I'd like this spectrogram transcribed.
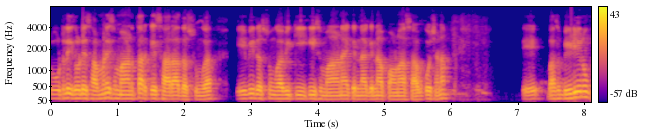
ਟੋਟਲੀ ਤੁਹਾਡੇ ਸਾਹਮਣੇ ਸਮਾਨ ਧਰ ਕੇ ਸਾਰਾ ਦੱਸੂਗਾ। ਇਹ ਵੀ ਦੱਸੂਗਾ ਵੀ ਕੀ ਕੀ ਸਮਾਨ ਹੈ ਕਿੰਨਾ ਕਿੰਨਾ ਪਾਉਣਾ ਸਭ ਕੁਝ ਹਨਾ? ਤੇ ਬਸ ਵੀਡੀਓ ਨੂੰ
